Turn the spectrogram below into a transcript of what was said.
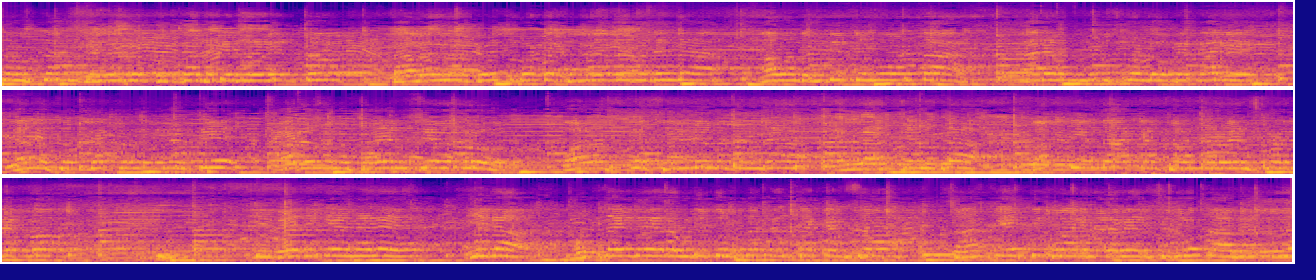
ಸಂಸ್ಥಾನ ಎಲ್ಲರೂ ಕುತ್ಕೊಳ್ಳಿತ್ತು ತಾವೆಲ್ಲ ಕುಳಿತುಕೊಂಡು ಸಮಾಧಾನದಿಂದ ಆ ಒಂದು ಉಡಿ ತುಂಬುವಂತ ಕಾರ್ಯವನ್ನು ಮುಗಿಸಿಕೊಂಡು ಹೋಗಬೇಕಾಗಿ ಎಲ್ಲ ಸಂಸ್ಥೆಗಳು ವಿನಂತಿ. ಹಾಗೂ ನಮ್ಮ ಸ್ವಯಂ ಸೇವಕರು ಬಹಳಷ್ಟು ಸಂಯಮದಿಂದ ಅತ್ಯಂತ ಭಕ್ತಿಯಿಂದ ಆ ಕೆಲಸವನ್ನು ನೆರವೇರಿಸಿಕೊಳ್ಬೇಕು ವೇದಿಕೆಯ ಮೇಲೆ ಈಗ ಮುತ್ತೈದೆಯರ ಉಳಿದಿರ್ತಕ್ಕಂಥ ಕೆಲಸ ಸಾಂಕೇತಿಕವಾಗಿ ನೆರವೇರಿಸಿದ್ರು. ತಾವೆಲ್ಲ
